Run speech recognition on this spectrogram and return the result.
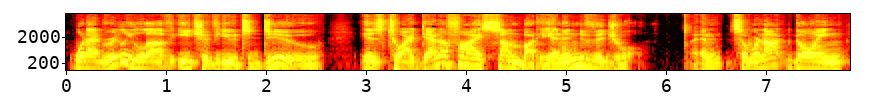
what I'd really love each of you to do is to identify somebody, an individual. And so we're not going,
